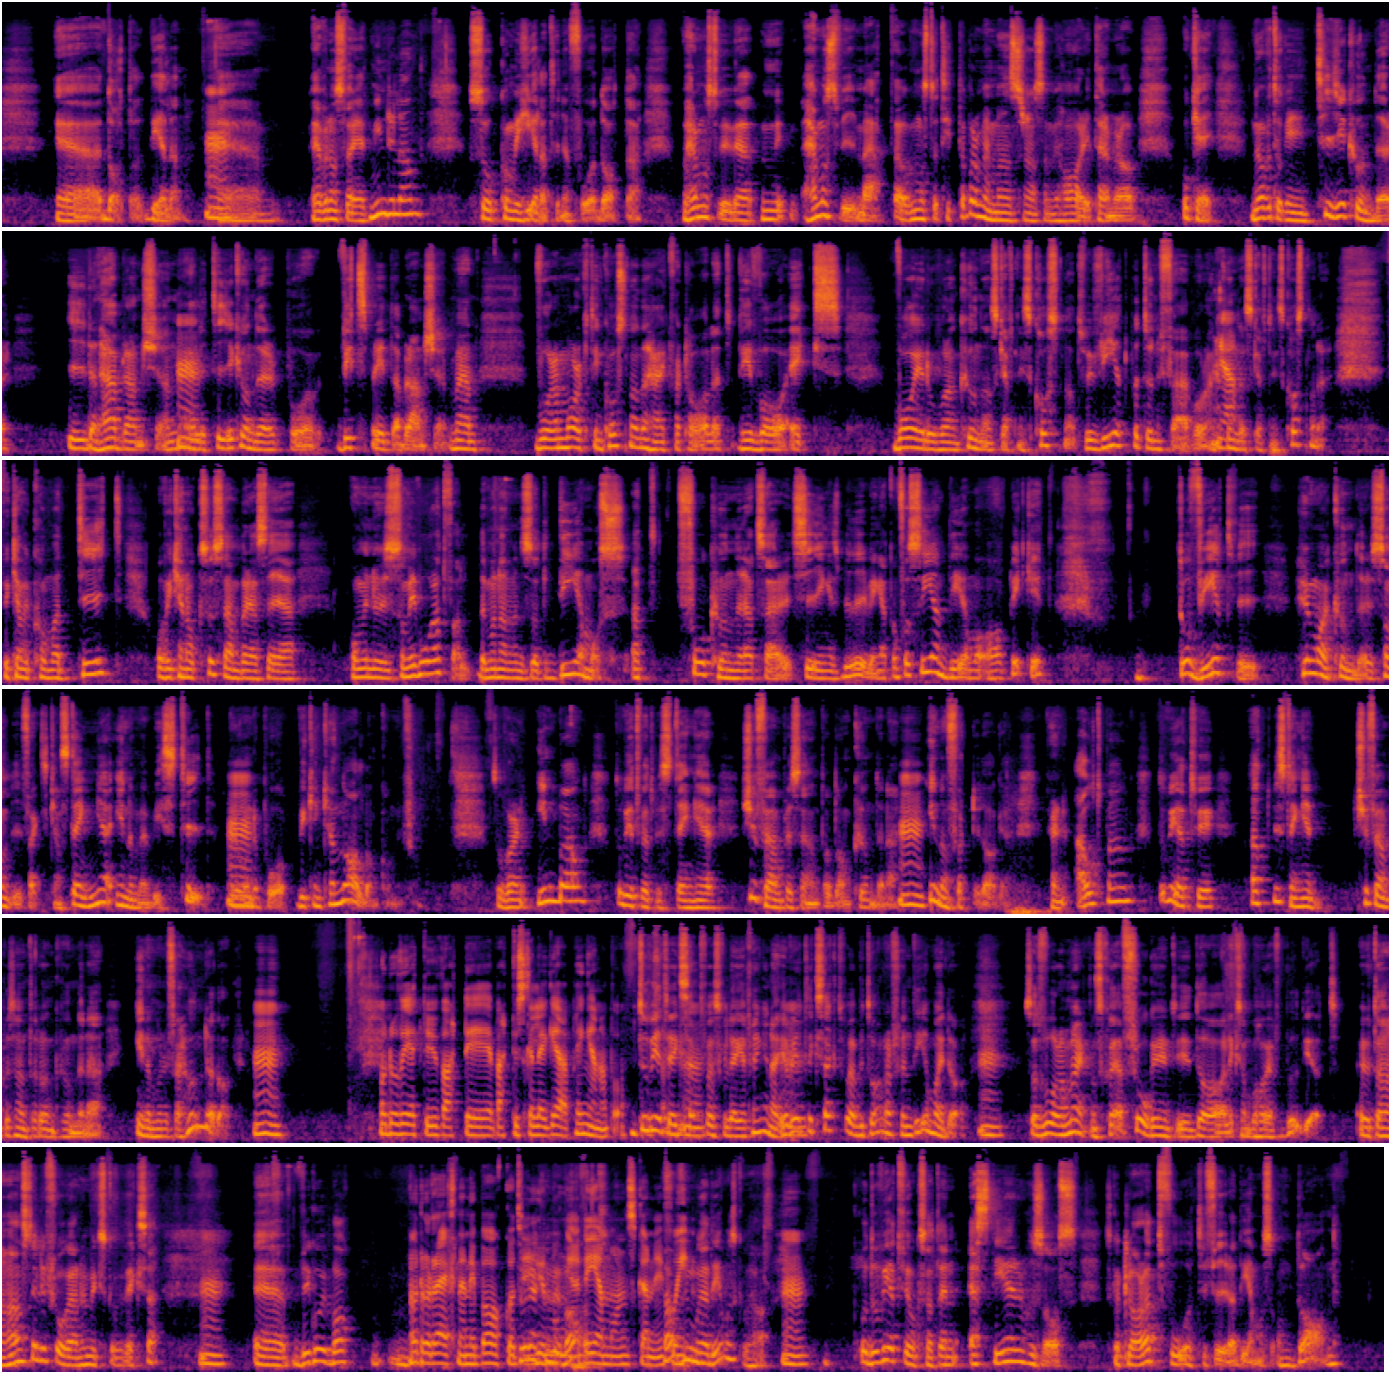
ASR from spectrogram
eh, datadelen. Mm. Eh, även om Sverige är ett mindre land så kommer vi hela tiden få data. Och här måste vi, här måste vi mäta och vi måste titta på de här mönstren som vi har i termer av okej, okay, nu har vi tagit in tio kunder i den här branschen mm. eller tio kunder på vitt spridda branscher. Men våra marketingkostnader det här kvartalet, det var X. Vad är då vår kundanskaffningskostnad? Så vi vet på ett ungefär våra ja. kundanskaffningskostnader. För kan vi komma dit och vi kan också sen börja säga, om vi nu som i vårt fall, där man använder sig av demos, att få kunder att så här, seeing is believing, att de får se en demo av Pickit Då vet vi hur många kunder som vi faktiskt kan stänga inom en viss tid. Beroende på vilken kanal de kommer ifrån. Så var det en inbound, då vet vi att vi stänger 25% av de kunderna inom 40 dagar. Är det en outbound, då vet vi att vi stänger 25% av de kunderna inom ungefär 100 dagar. Och då vet du vart, det, vart du ska lägga pengarna på. Då vet jag exakt var jag ska lägga pengarna. Jag vet exakt vad jag betalar för en demo idag. Så att vår marknadschef frågar ju inte idag liksom, vad har jag för budget. Utan han ställer frågan hur mycket ska vi växa. Eh, vi går ju bak. Och då räknar ni bakåt till hur många demon ska ni Ja, få hur in. många demon ska vi ha? Och då vet vi också att en SDR hos oss ska klara två till fyra demos om dagen.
